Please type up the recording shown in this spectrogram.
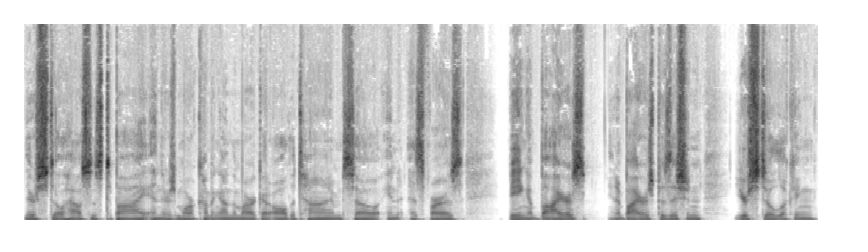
There's still houses to buy, and there's more coming on the market all the time. So, in as far as being a buyer's in a buyer's position, you're still looking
